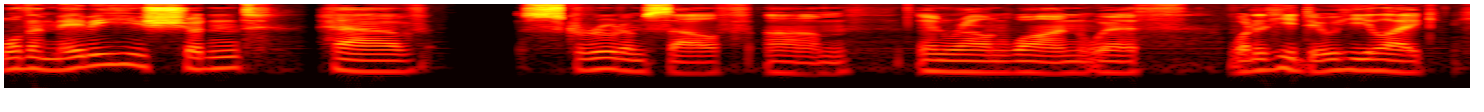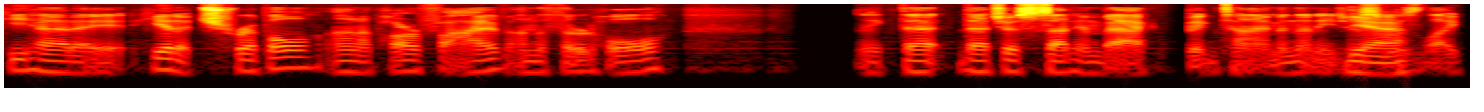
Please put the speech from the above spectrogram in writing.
well, then maybe he shouldn't have screwed himself um, in round one with what did he do? He like he had a he had a triple on a par five on the third hole. Like that that just set him back big time, and then he just Yeah. was like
